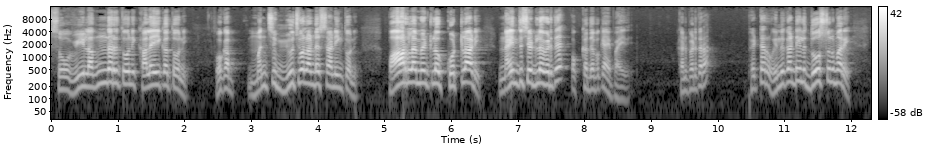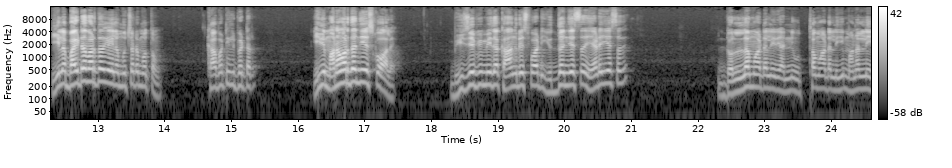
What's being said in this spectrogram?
సో వీళ్ళందరితోని కలయికతోని ఒక మంచి మ్యూచువల్ అండర్స్టాండింగ్తోని పార్లమెంట్లో కొట్లాడి నైన్త్ షెడ్లో పెడితే ఒక్క దెబ్బకి అయిపోయేది. కానీ పెడతారా పెట్టరు. ఎందుకంటే వీళ్ళు దోస్తులు మరి. వీళ్ళ బయట పడుతుంది వీళ్ళ ముచ్చట మొత్తం. కాబట్టి వీళ్ళు పెట్టరు. ఇది మనం అర్థం చేసుకోవాలి. బీజేపీ మీద కాంగ్రెస్ పార్టీ యుద్ధం చేస్తుంది ఏడ చేస్తుంది? డొల్ల మాటలు ఇవి అన్ని ఉత్త మాటలు ఇవి మనల్ని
